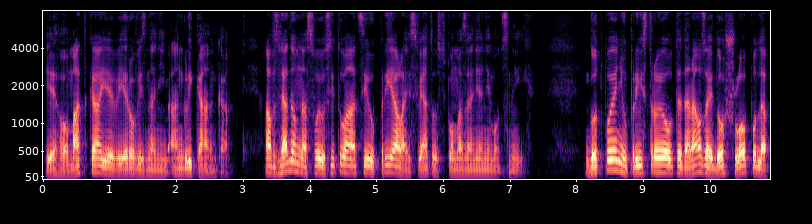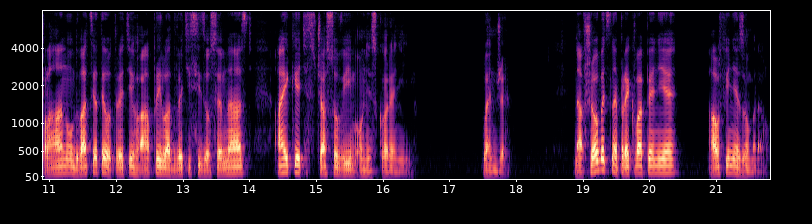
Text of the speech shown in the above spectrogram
Jeho matka je vierovýznaním anglikánka a vzhľadom na svoju situáciu prijal aj sviatosť pomazania nemocných. K odpojeniu prístrojov teda naozaj došlo podľa plánu 23. apríla 2018 aj keď s časovým oneskorením. Lenže na všeobecné prekvapenie Alfie nezomrel.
